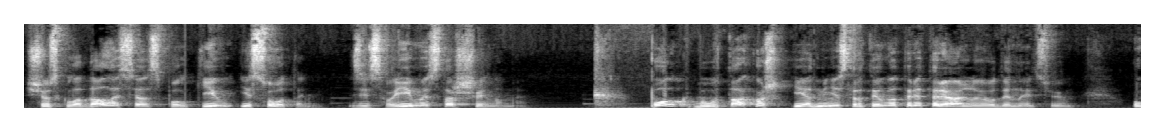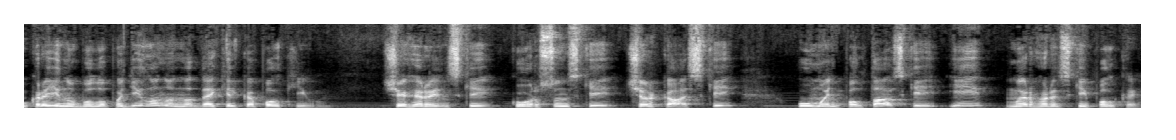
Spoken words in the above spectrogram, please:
що складалася з полків і сотень зі своїми старшинами. Полк був також і адміністративно-територіальною одиницею. Україну було поділено на декілька полків: Чигиринський, Корсунський, Черкаський, Умань Полтавський і Миргородський полки.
